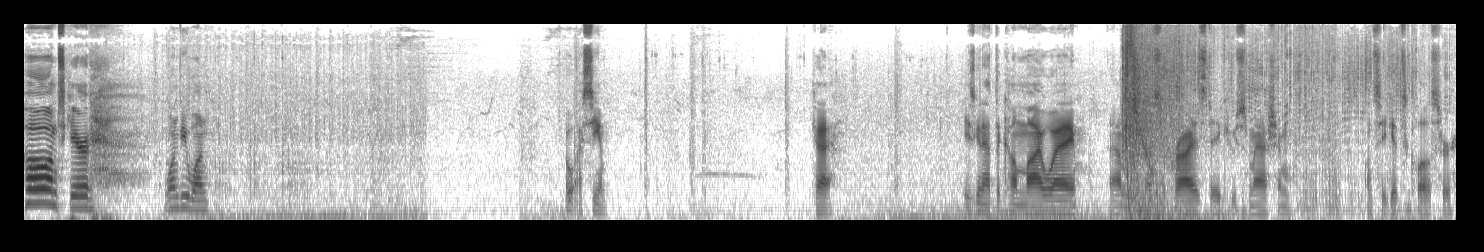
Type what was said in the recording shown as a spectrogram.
Oh, I'm scared. 1v1. Oh, I see him. Okay. He's gonna have to come my way. I'm just gonna surprise Deku smash him once he gets closer.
